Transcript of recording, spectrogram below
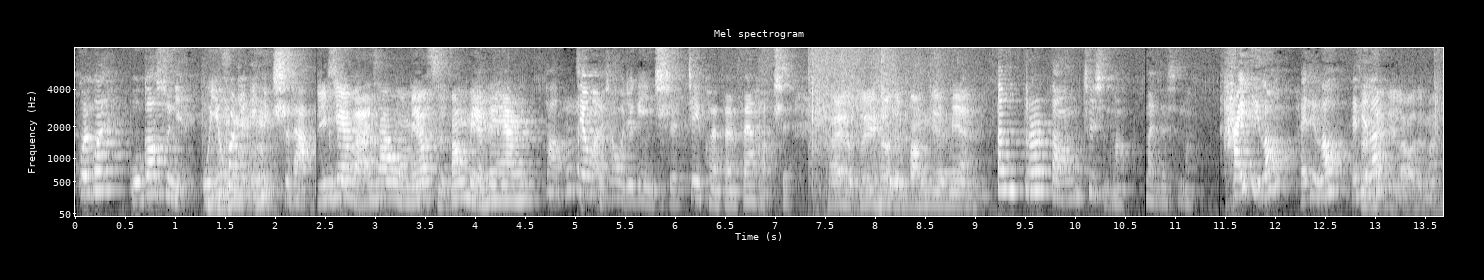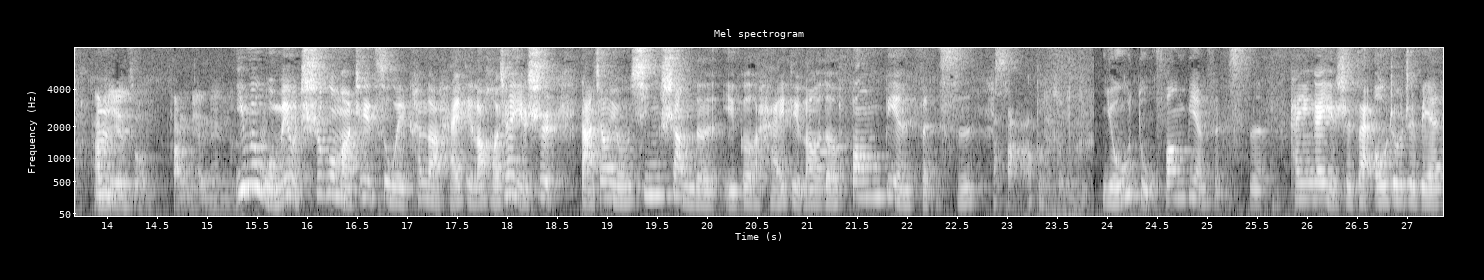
乖乖，我告诉你，我一会儿就给你吃它。今天晚上我们要吃方便面。好，今天晚上我就给你吃这款，反正非常好吃。还有最后的方便面。当当当，这什么？买的什么？海底捞，海底捞，海底捞，海底捞的嘛，他们也做方便面的。因为我没有吃过嘛，这次我也看到海底捞好像也是打酱油新上的一个海底捞的方便粉丝。啥都做呢？油肚方便粉丝，它应该也是在欧洲这边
